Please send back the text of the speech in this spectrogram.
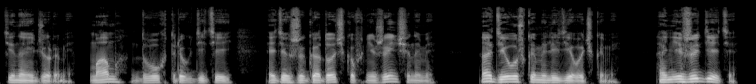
тинейджерами, мам двух-трех детей, этих же годочков не женщинами, а девушками или девочками. Они же дети.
